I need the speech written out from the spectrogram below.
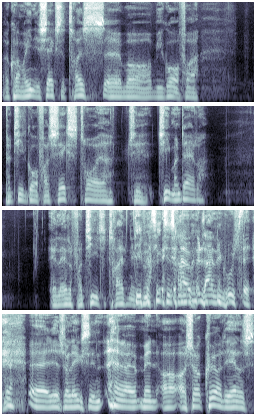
og kommer ind i 66, øh, hvor vi går fra, partiet går fra 6, tror jeg, til 10 mandater. Eller er det fra 10 til 13? Det er fra 10 til 13. jeg kan ikke huske det. Ja. Øh, det er så længe siden. Men, og, og så kører det ellers,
